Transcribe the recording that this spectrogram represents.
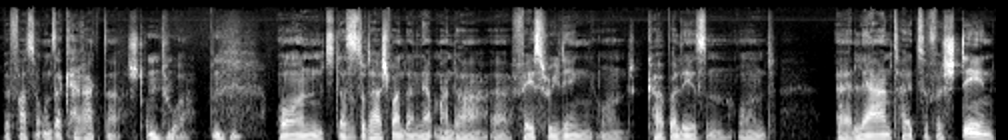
Befassung, unserer Charakterstruktur. Und das ist total spannend. Dann lernt man da äh, Face Reading und Körperlesen und äh, lernt halt zu verstehen,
